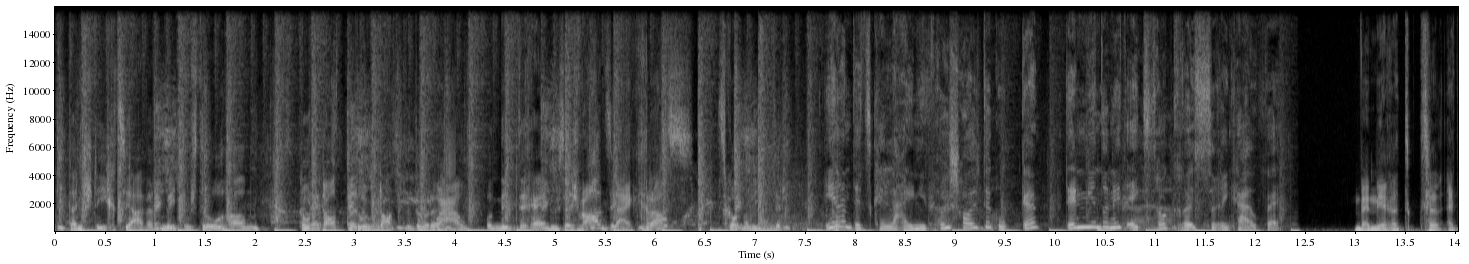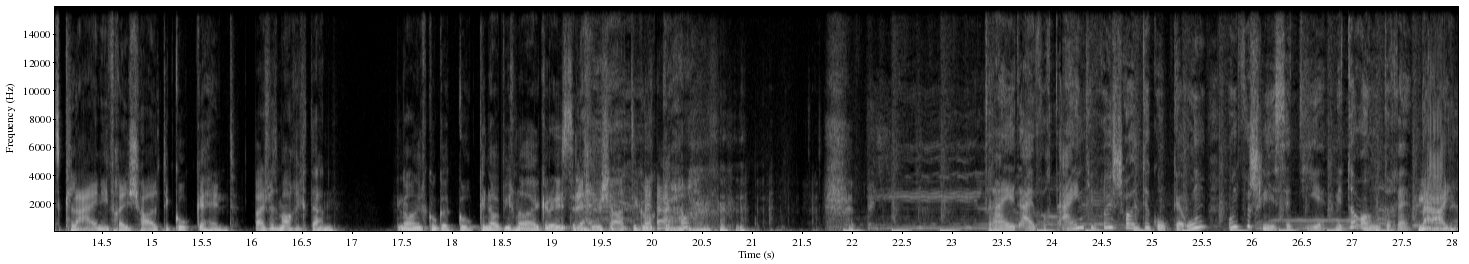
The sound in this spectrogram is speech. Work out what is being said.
Und dann sticht sie einfach mit dem Strohhalm durch die Dattel durch. durch. die Dattel durch. Wow. Und nimmt den Kern raus. Das ist Wahnsinn. krass. Es geht noch weiter. Ihr habt jetzt kleine Frischhaltegucken, dann müsst ihr nicht extra grössere kaufen. Wenn wir eine, eine kleine Frischhaltegucke haben. Weißt du, was mache ich dann? Dann gehe ich gucken, gucken, ob ich noch eine größere Frischhaltegucke habe. Dreht einfach die eine Frischhaltegucke um und verschließt die mit der anderen. Nein!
